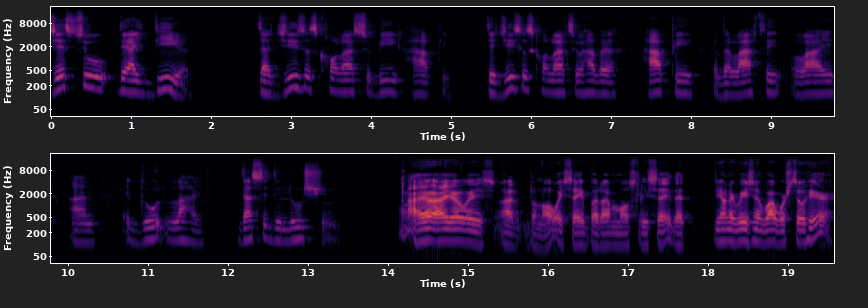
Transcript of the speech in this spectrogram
just to the idea that Jesus called us to be happy, that Jesus called us to have a happy, everlasting life and a good life. That's a delusion. I, I always, I don't always say, but I mostly say that the only reason why we're still here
